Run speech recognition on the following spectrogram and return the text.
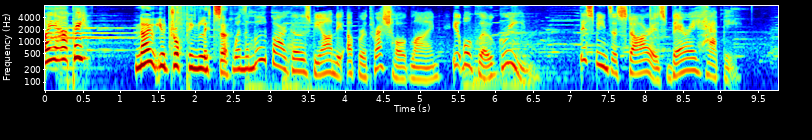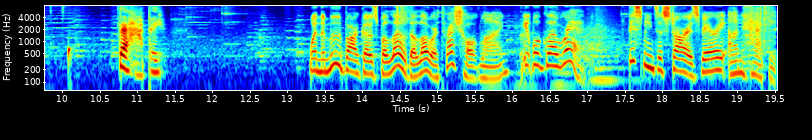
Are you happy? No, you're dropping litter. When the mood bar goes beyond the upper threshold line, it will glow green. This means a star is very happy. They're happy. When the mood bar goes below the lower threshold line, it will glow red. This means a star is very unhappy.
